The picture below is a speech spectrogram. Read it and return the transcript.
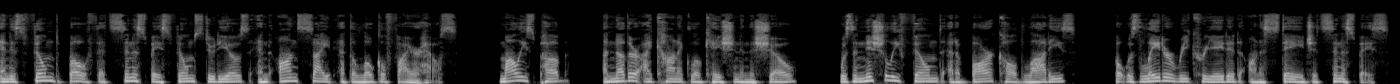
and is filmed both at Cinespace Film Studios and on-site at the local firehouse. Molly's Pub, another iconic location in the show, was initially filmed at a bar called Lottie's, but was later recreated on a stage at Cinespace.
